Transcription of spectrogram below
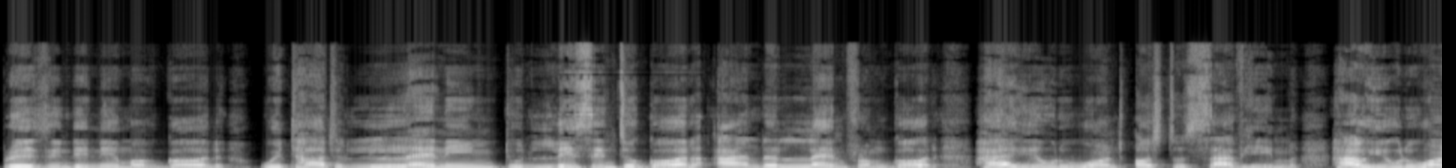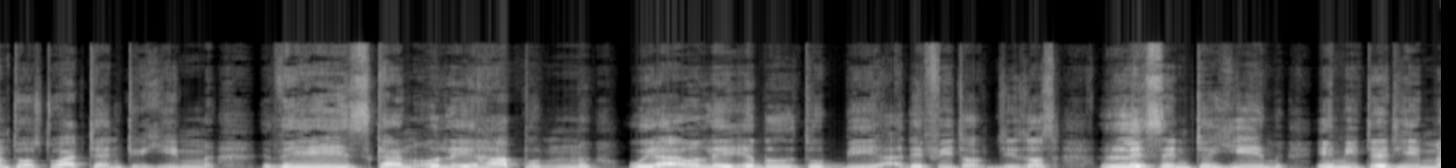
praising the name of God without learning to listen to God and learn from God how He would want us to serve Him, how He would want us to attend to Him. This can only happen. We are only able to be at the feet of Jesus, listen to Him, imitate Him,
